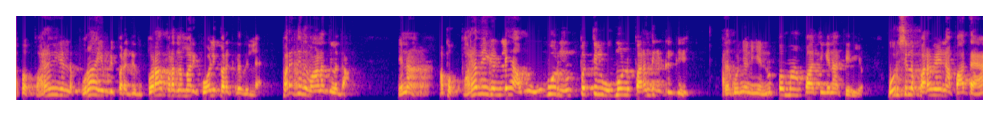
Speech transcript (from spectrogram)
அப்ப பறவைகள்ல புறா எப்படி பறக்குது? புறா பறந்த மாதிரி கோழி பறக்கிறது இல்ல. பறக்குது வானத்துல தான். ஏன்னா அப்போ பறவைகள்லயே அவ் ஒவ்வொரு நுட்பத்தில் ஒவ்வொன்று பறந்துகிட்டு இருக்கு. அதை கொஞ்சம் நீங்க நுட்பமா பாத்தீங்கன்னா தெரியும். ஒரு சில பறவையை நான் பார்த்தேன்.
